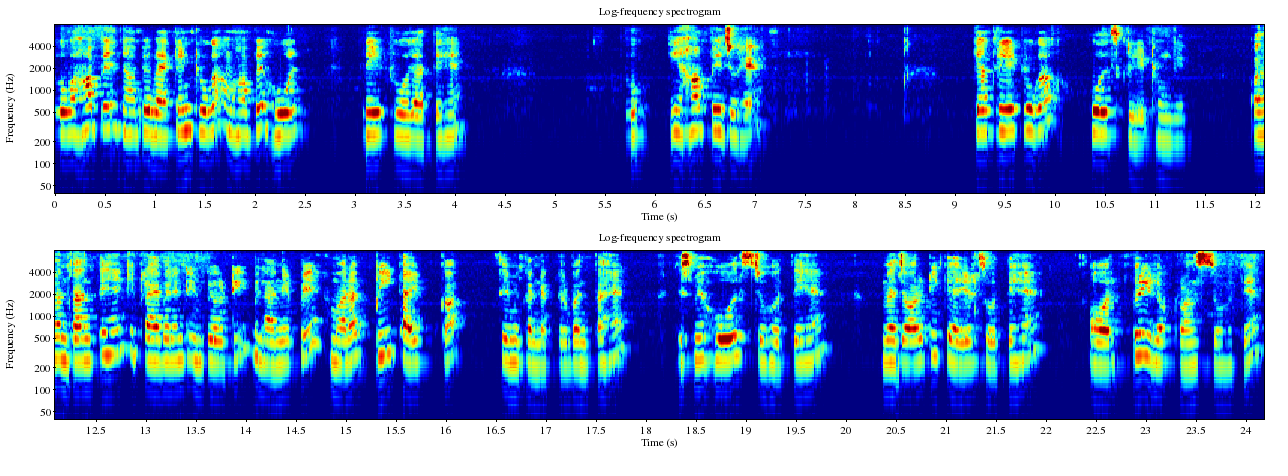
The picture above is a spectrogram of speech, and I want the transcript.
तो वहाँ पे, जहाँ पे वैकेंट होगा, वहाँ पे होल क्रिएट हो जाते हैं। तो यहाँ पे जो है, क्या क्रिएट होगा? होल्स क्रिएट होंगे। और हम जानते हैं कि ट्राइवेलेंट इम्प्योरिटी मिलाने पे हमारा पी टाइप का सेमीकंडक्टर बनता है, जिसमें होल्स जो होते हैं मेजोरिटी कैरियर्स होते हैं और फ्री इलेक्ट्रॉन्स जो होते हैं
